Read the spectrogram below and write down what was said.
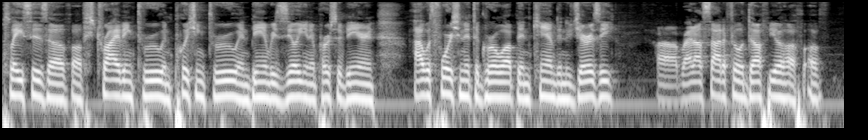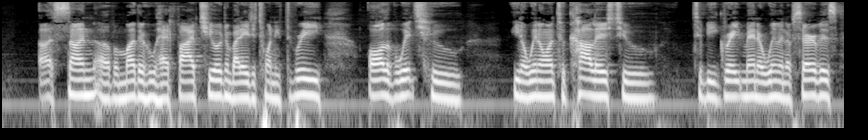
places of, of striving through and pushing through and being resilient and persevering. I was fortunate to grow up in Camden, New Jersey, uh, right outside of Philadelphia, of, of, a son of a mother who had five children by the age of 23, all of which who, you know, went on to college to to be great men or women of service.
